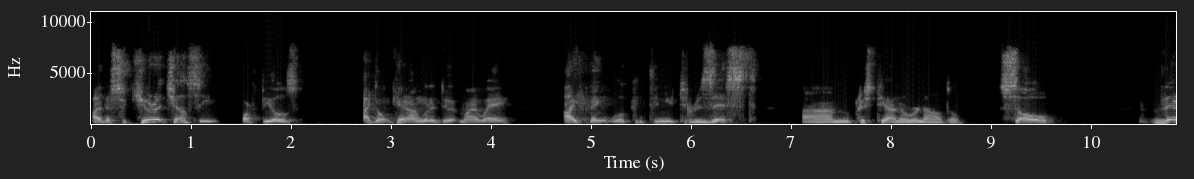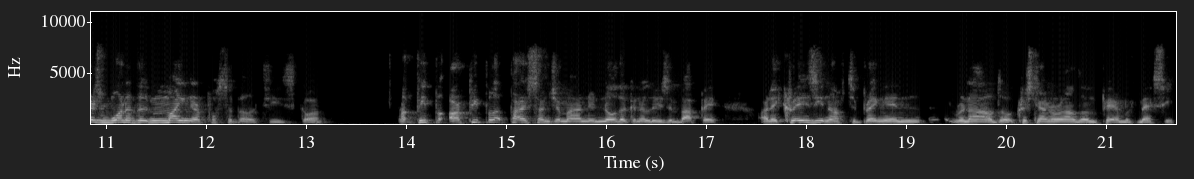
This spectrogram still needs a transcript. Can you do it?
either secure at Chelsea or feels, I don't care, I'm going to do it my way, I think will continue to resist um, Cristiano Ronaldo. So there's one of the minor possibilities gone. Are people, are people at Paris Saint Germain who know they're going to lose Mbappe? Are they crazy enough to bring in Ronaldo, Cristiano Ronaldo, and pair him with Messi?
